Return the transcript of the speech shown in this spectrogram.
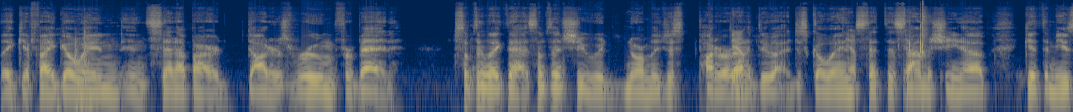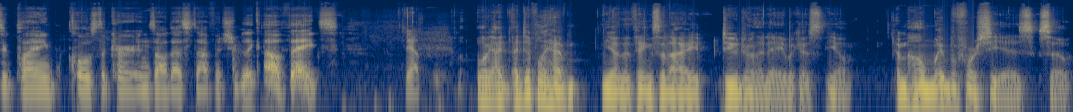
like if I go in and set up our daughter's room for bed, something like that. Something she would normally just putter around Yep. and do. I just go in, Yep. set the sound machine up, get the music playing, close the curtains, all that stuff, and she'd be like, "Oh, thanks." Yeah. Well, I, I definitely have you know the things that I do during the day because you know I'm home way before she is. So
